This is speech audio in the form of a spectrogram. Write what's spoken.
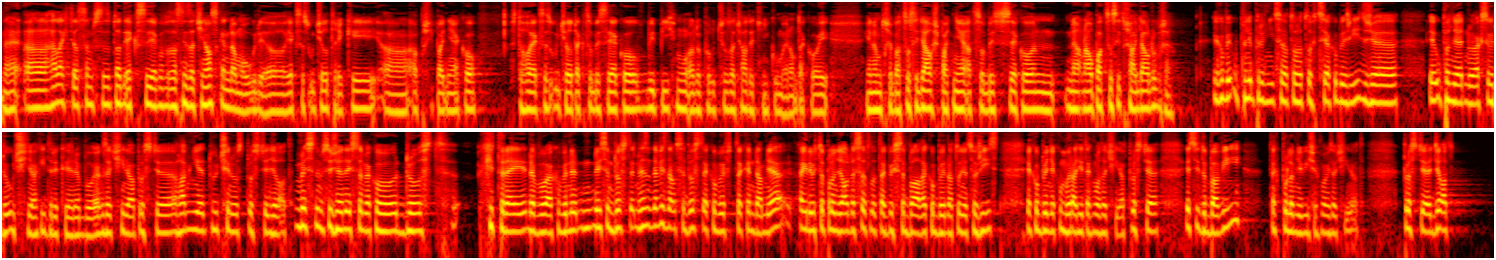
ne, uh, hele, chtěl jsem se zeptat, jak jsi jako vlastně začínal s kendamou, kdy, uh, jak se učil triky a, a případně jako z toho, jak se učil, tak co by si jako vypíchnul a doporučil začátečníkům, jenom takový, jenom třeba, co si dělal špatně a co bys jako na, naopak, co si třeba dělal dobře. Jakoby úplně první, co na tohle chci jakoby říct, že je úplně jedno, jak se kdo učí nějaký triky, nebo jak začíná prostě, hlavní je tu činnost prostě dělat. Myslím si, že nejsem jako dost chytrej, nebo jakoby ne, nejsem dost, ne, nevyznám se dost jakoby v Tekendamě, a i kdybych to plně dělal 10 let, tak bych se bál jakoby na to něco říct, jakoby někomu radit, jak má začínat. Prostě, jestli to baví, tak podle mě víš, jak máš začínat. Prostě dělat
